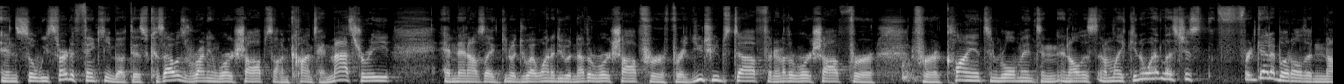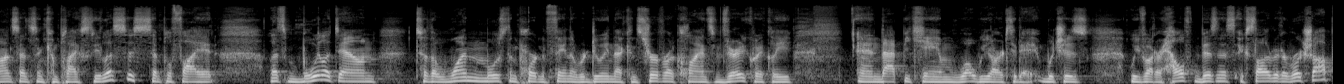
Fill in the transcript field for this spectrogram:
And so we started thinking about this because I was running workshops on content mastery. And then I was like, you know, do I want to do another workshop for, for YouTube stuff and another workshop for, for client enrollment and, and all this? And I'm like, you know what? Let's just forget about all the nonsense and complexity. Let's just simplify it. Let's boil it down to the one most important thing that we're doing that can serve our clients very quickly. And that became what we are today, which is we've got our health business accelerator workshop,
